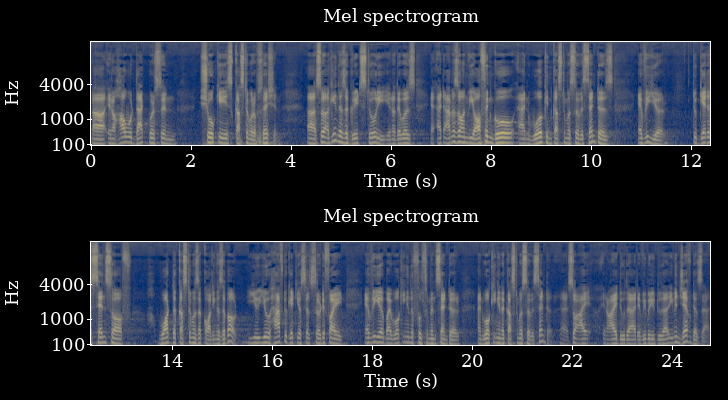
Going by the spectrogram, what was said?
uh, you know, how would that person showcase customer obsession? Uh, so again, there's a great story. You know, there was at Amazon, we often go and work in customer service centers every year to get a sense of what the customers are calling us about. You, you have to get yourself certified every year by working in the fulfillment center and working in the customer service center. Uh, so I, you know, I do that. Everybody do that. Even Jeff does that.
